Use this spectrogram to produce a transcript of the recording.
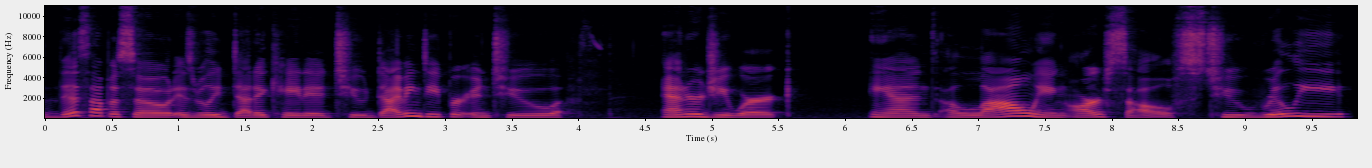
this episode is really dedicated to diving deeper into energy work and allowing ourselves to really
